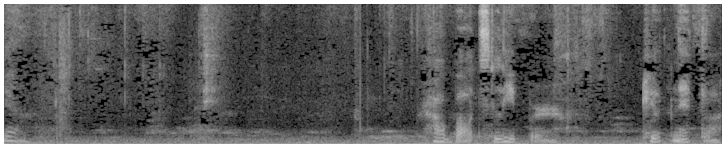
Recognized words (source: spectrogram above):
Yan. How about sleeper? Cute nito.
